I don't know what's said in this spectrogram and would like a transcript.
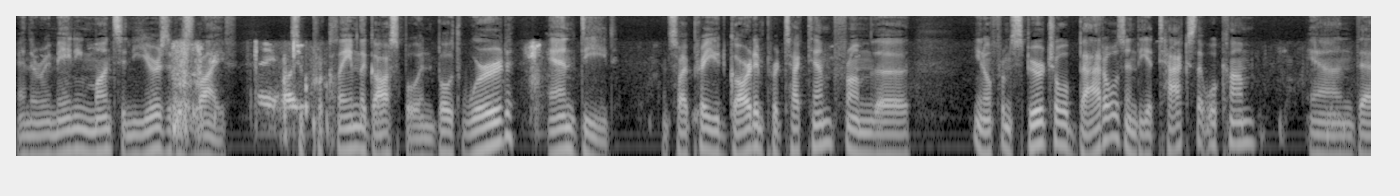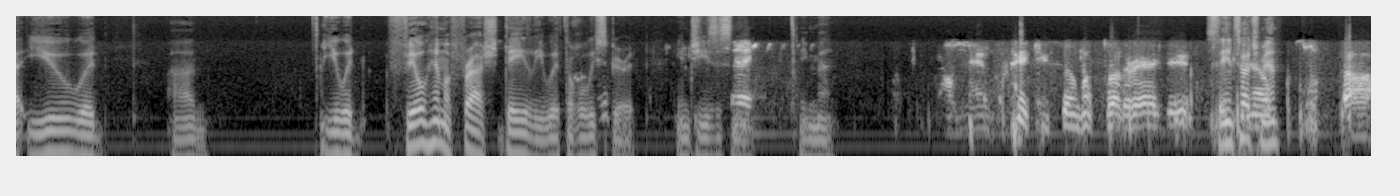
and the remaining months and years of his life to proclaim the gospel in both word and deed. And so I pray you'd guard and protect him from the, you know, from spiritual battles and the attacks that will come, and that you would, uh, you would fill him afresh daily with the Holy Spirit. In Jesus' name, Amen. Oh, man. Thank you so much, brother Ed, dude. Stay in touch, You know, man. Oh,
